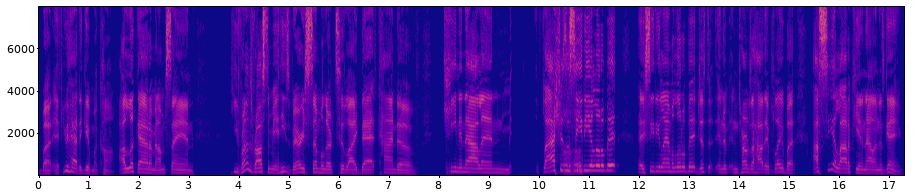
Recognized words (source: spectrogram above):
but if you had to give him a comp, I look at him and I'm saying he runs routes to me and he's very similar to like that kind of Keenan Allen flashes a Uh-huh. CeeDee a little bit, a CeeDee Lamb a little bit, just in in terms of how they play. But I see a lot of Keenan Allen in this game.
